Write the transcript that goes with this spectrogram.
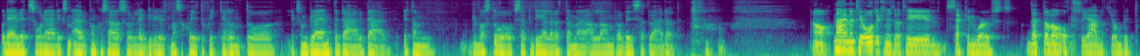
Och det är ju lite så det är. Liksom, är du på en konsert så lägger du ut massa skit och skickar runt och... Liksom, du är inte där, där. Utan... Du bara står och försöker dela detta med alla andra och visa att du är där. Ja, nej men till att återknyta till second worst. Detta var också jävligt jobbigt.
